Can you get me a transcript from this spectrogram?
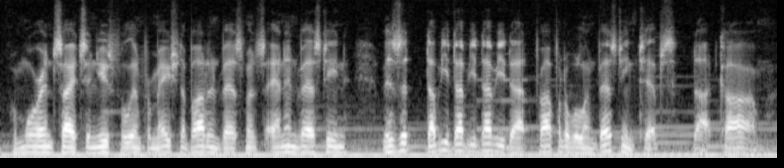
For more insights and useful information about investments and investing, visit www.profitableinvestingtips.com.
